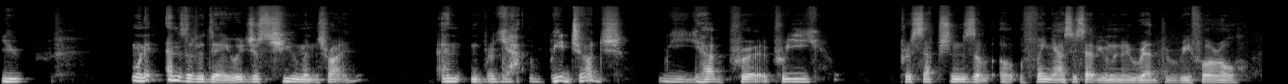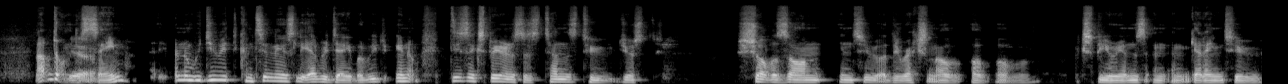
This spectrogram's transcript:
you when it ends of the day we're just humans right? And we, Mhm. ha- we judge. We have pre, pre perceptions of, of thing. As you said you read the referral. And i've done Yeah. the same and we do it continuously every day but we you know these experiences tends to just shove us on into a direction of, of, of experience and, and getting to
